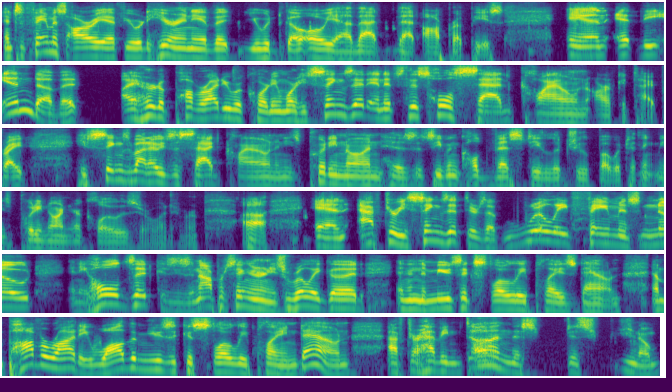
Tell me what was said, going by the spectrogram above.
And it's a famous aria. If you were to hear any of it, you would go, oh, yeah, that, that opera piece. And at the end of it, I heard a Pavarotti recording where he sings it, and it's this whole sad clown archetype, right? He sings about how he's a sad clown, and he's putting on his. It's even called vesti la giubba, which I think means putting on your clothes or whatever. Uh, and after he sings it, there's a really famous note, and he holds it because he's an opera singer and he's really good. And then the music slowly plays down. And Pavarotti, while the music is slowly playing down, after having done this, this you know,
